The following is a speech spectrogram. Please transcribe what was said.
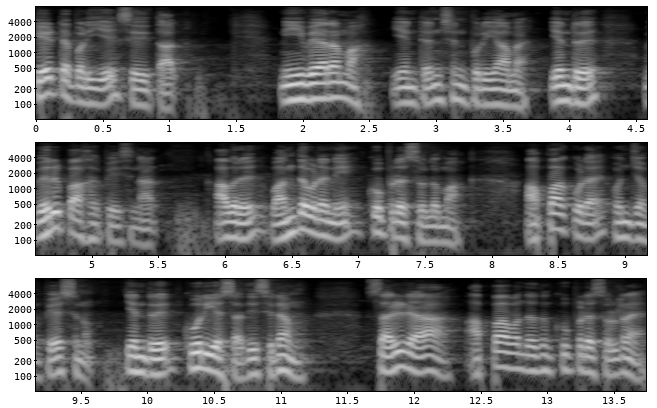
கேட்டபடியே சிரித்தாள். நீ வேறம்மா என் டென்ஷன் புரியாம என்று வெறுப்பாக பேசினான் அவர் வந்தவுடனே கூப்பிட சொல்லுமா அப்பா கூட கொஞ்சம் பேசணும் என்று கூறிய சதீஷிடம் சரிடா அப்பா வந்ததும் கூப்பிட சொல்கிறேன்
